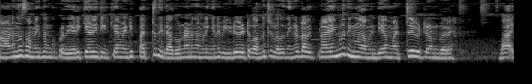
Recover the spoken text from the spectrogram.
കാണുന്ന സമയത്ത് നമുക്ക് പ്രതികരിക്കാൻ വേണ്ടി ഇരിക്കാൻ വേണ്ടി പറ്റുന്നില്ല. അതുകൊണ്ടാണ് നമ്മൾ ഇങ്ങനെ വീഡിയോ ആയിട്ട് വന്നിട്ടുള്ളത്. നിങ്ങളുടെ അഭിപ്രായങ്ങൾ നിങ്ങൾ കമന്റ് ചെയ്യുക. മറ്റേ വീട്ടിലാണെന്ന് വരെ. ബൈ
